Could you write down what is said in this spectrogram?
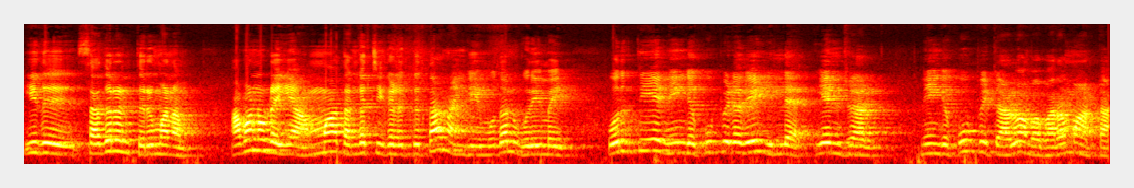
இது சதுரன் திருமணம். அவனுடைய அம்மா தங்கச்சிகளுக்குத்தான் அங்கே முதல் உரிமை. ஒருத்தியே நீங்கள் கூப்பிடவே இல்லை என்றாள். நீங்கள் கூப்பிட்டாலும் அவள் வரமாட்டா.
